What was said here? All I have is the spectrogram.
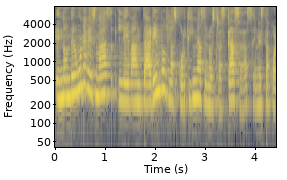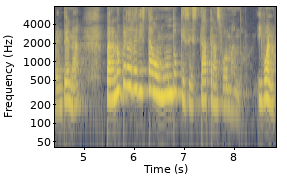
en donde una vez más levantaremos las cortinas de nuestras casas en esta cuarentena para no perder de vista un mundo que se está transformando. Y bueno,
